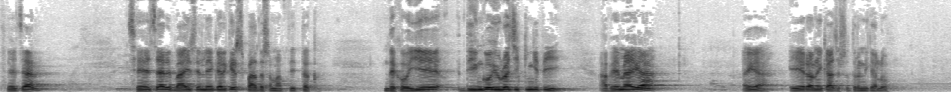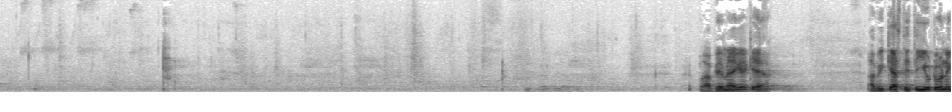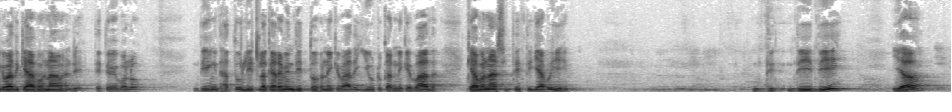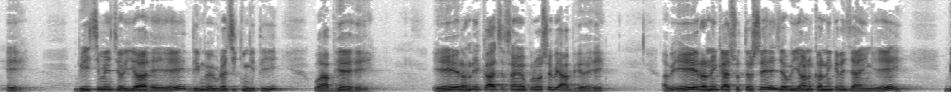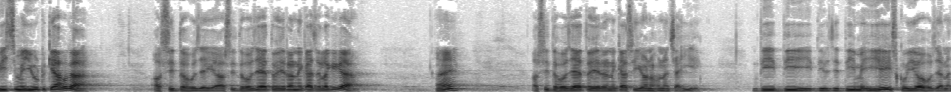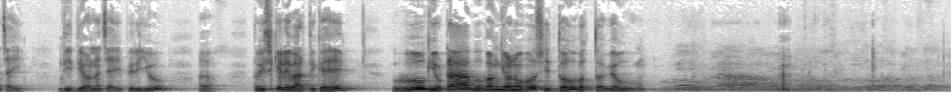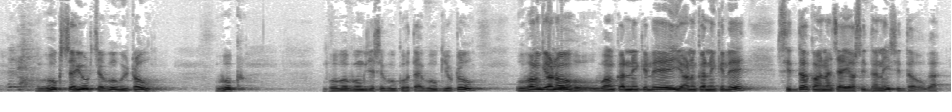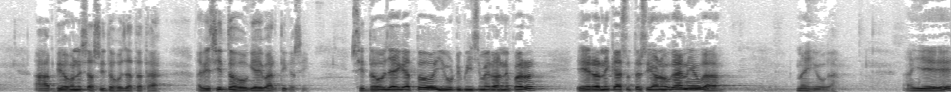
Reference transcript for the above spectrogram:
छः चार? छः चार बाईस से लेकर के पाद समाप्ति तक। देखो, ये दिंगो युड़ चिकिंगी अभय में आएगा? आएगा? ए रहने का सूत्र निकालो। अभ्य में आएगा क्या? अभी क्या स्थिति युट होने के बाद क्या होना? स्थिति हुई बोलो। दिंग धातु लीट लकार में होने के बाद, युट करने के बाद क्या बना स्थिति? क्या हुई? दी दी य, ए। बीच में जो य है, दिंग उड़ चिकिंगी वो आभ्य है। ए रहने का संग पूर्व से भी आभ्य है। अब ए रहने का सूत्र से जब यण करने के लिए जाएँगे, बीच में यूट क्या होगा? असिद्ध हो जाएगा। असिद्ध हो जाए तो ए रहने का से लगेगा? हैं? असिद्ध हो जाए तो ए रहने का से यण होना चाहिए। दी दी दी दी में ये इसको य हो जाना चाहिए। दीद्य होना चाहिए। फिर यू तो इसके लिए वार्तिक है वो ग्युटा बुभंग हो सिद्धो वक्तव्य। भूख चयुट च बुग भूख। भूग भूंग जैसे भूख होता है, भूख युटो उभंग अणो हो। उभंग करने के लिए, यण करने के लिए सिद्ध कहना चाहिए। असिद्ध नहीं, सिद्ध होगा। आभ्य होने से असिद्ध हो जाता था। अब ये सिद्ध हो गया ये वार्तिक से। सिद्ध हो जाएगा तो यूट बीच में रहने पर ए रहने का सूत्र से अण होगा नहीं होगा? नहीं होगा। ये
